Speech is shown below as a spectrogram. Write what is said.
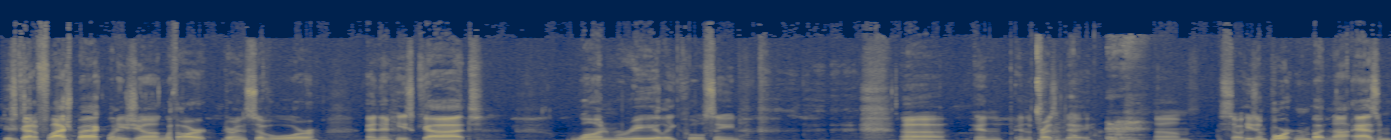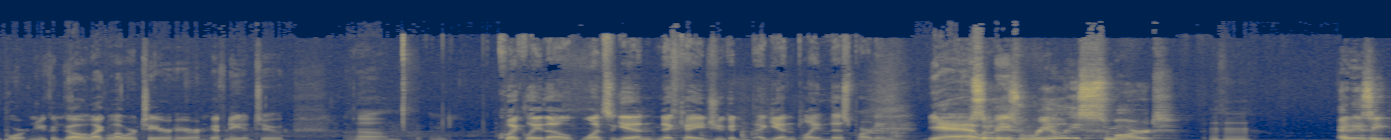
he's got a flashback when he's young with Art during the Civil War, and then he's got one really cool scene uh, in in the present day. Um, so he's important, but not as important. You could go like lower tier here if needed to. Quickly though, once again, Nick Cage, you could again play this part in. Yeah, it so be. he's really smart. Mm-hmm. And is he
